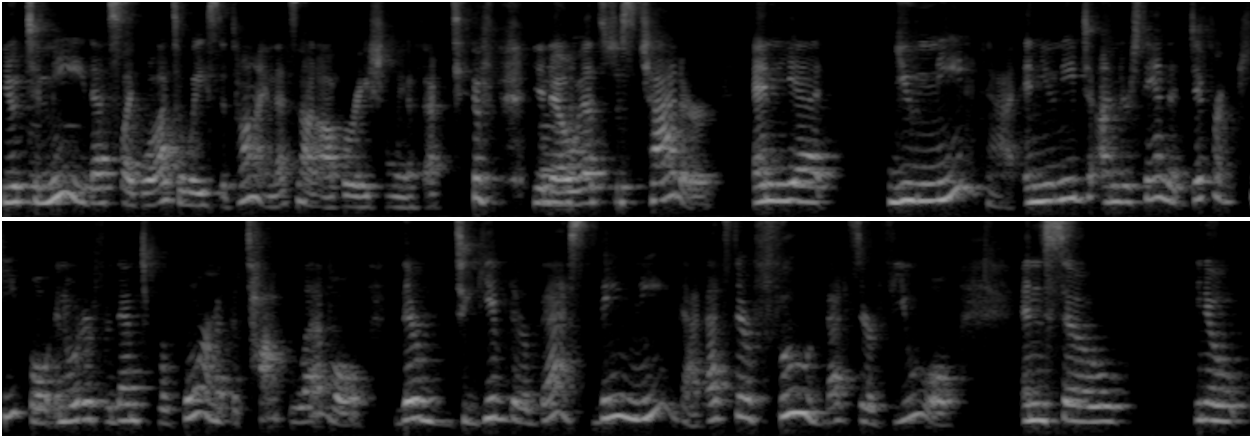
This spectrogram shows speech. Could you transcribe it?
You know, to me, that's like, well, that's a waste of time. That's not operationally effective. you know, mm-hmm. that's just chatter. And yet you need that and you need to understand that different people in order for them to perform at the top level they're to give their best they need that. That's their food that's their fuel. And so you know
